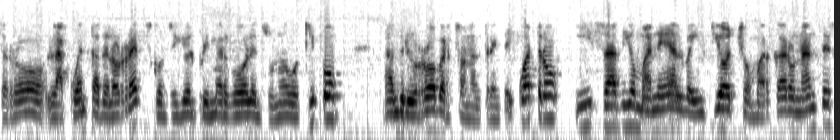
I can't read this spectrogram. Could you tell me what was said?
cerró la cuenta de los Reds, consiguió el primer gol en su nuevo equipo. Andrew Robertson al 34 y Sadio Mané al 28 marcaron antes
